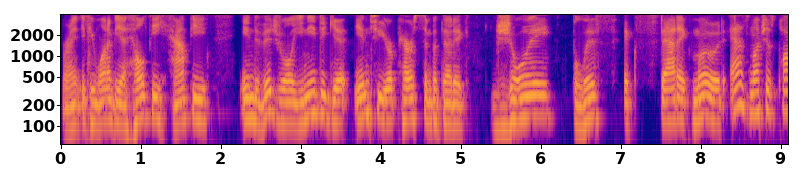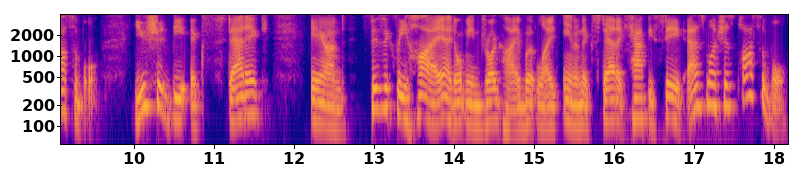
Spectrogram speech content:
right? If you want to be a healthy, happy, individual, you need to get into your parasympathetic joy, bliss, ecstatic mode as much as possible. You should be ecstatic and physically high. I don't mean drug high, but like in an ecstatic, happy state as much as possible,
